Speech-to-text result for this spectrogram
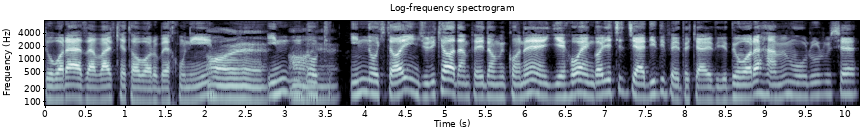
دوباره از اول کتابا رو بخونیم. آره این آره. نک... این نکته های اینجوری که آدم پیدا می‌کنه یهو انگار یه چیز جدیدی پیدا کرده دیگه. دوباره همه مرور میشه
